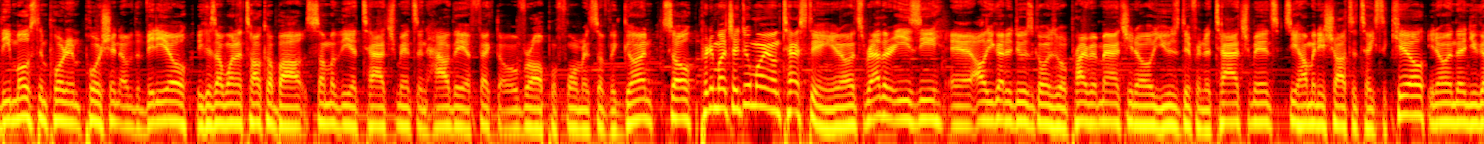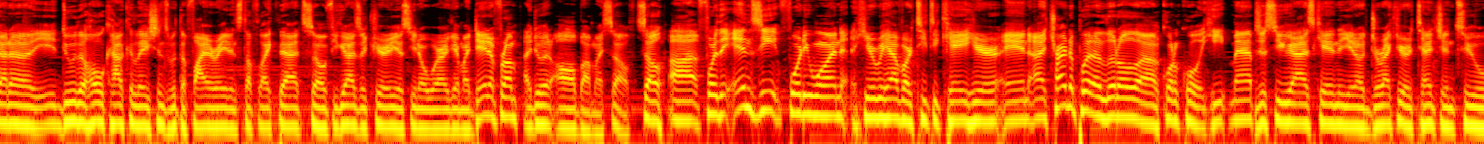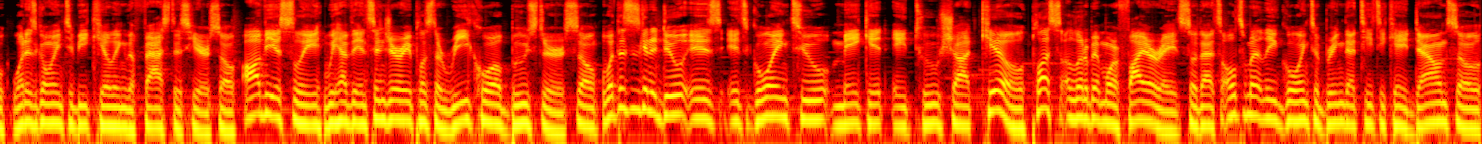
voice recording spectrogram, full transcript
the most important portion of the video because I want to talk about some of the attachments and how they affect the overall performance of the gun. So pretty much I do my own testing. You know, it's rather easy and all you got to do is go into a private match, you know, use different attachments, see how many shots it takes to kill, you know, and then you got to do the whole calculations with the fire rate and stuff like that. So if you guys are curious, you know, where I get my data from, I do it all by myself. So uh, for the NZ41, here we have our TTK here and I tried to put a little uh, quote unquote heat map just so you guys can, you know, direct your attention to what is going to be killing the fastest here. So obviously we have the incendiary plus the recoil booster. So what this is going to do is it's going to make it a two shot kill plus a little bit more fire rate. So that's ultimately going to bring that TTK down. So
